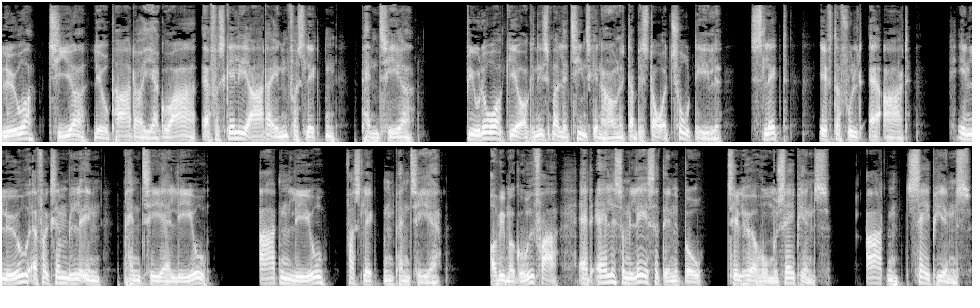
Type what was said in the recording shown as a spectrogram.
Løver, tiger, leoparder og jaguarer er forskellige arter inden for slægten Panthera. Biologer giver organismer latinske navne, der består af to dele, slægt efterfulgt af art. En løve er for eksempel en Panthera leo, arten Leo fra slægten Panthera, og vi må gå ud fra, at alle, som læser denne bog, tilhører Homo sapiens, arten sapiens,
